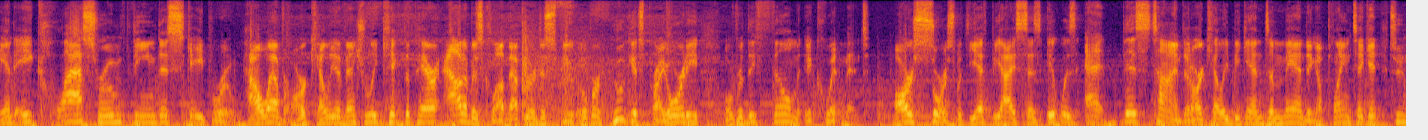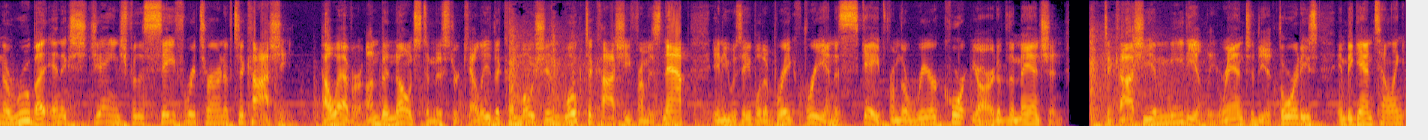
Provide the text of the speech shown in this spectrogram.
and a classroom-themed escape room. However, R. Kelly eventually kicked the pair out of his club after a dispute over who gets priority over the film equipment. Our source with the FBI says it was at this time that R. Kelly began demanding a plane ticket to Naruba in exchange for the safe return of Tekashi. However, unbeknownst to Mr. Kelly, the commotion woke Tekashi from his nap and he was able to break free and escape from the rear courtyard of the mansion. Tekashi immediately ran to the authorities and began telling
